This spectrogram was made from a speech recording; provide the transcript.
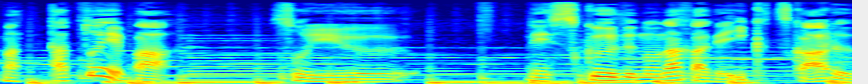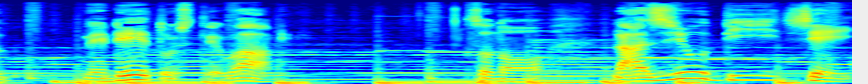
まあ、例えば、そういう、ね、スクールの中でいくつかある、ね、例としては、その、ラジオ DJ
